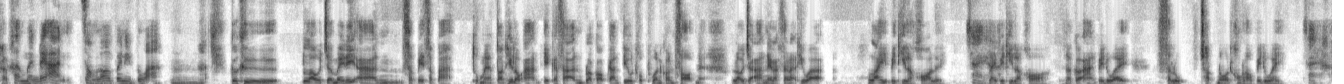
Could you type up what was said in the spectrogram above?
ครับค่ะเหมือนได้อ่านสองรอบไปในตัวอืมก็คือเราจะไม่ได้อ่านสเปะสปะ ถูกไหมตอนที่เราอ่านเอกสารประกอบการติวทบทวนก่อนสอบเนี่ย เราจะอ่านในลักษณะที่ว่าไล่ไปทีละข้อเลยใช่ค่ะไล่ไปทีละข้อ แล้วก็อ่านไปด้วยสรุปช็อตโน้ตของเราไปด้วย ใช่ค่ะ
